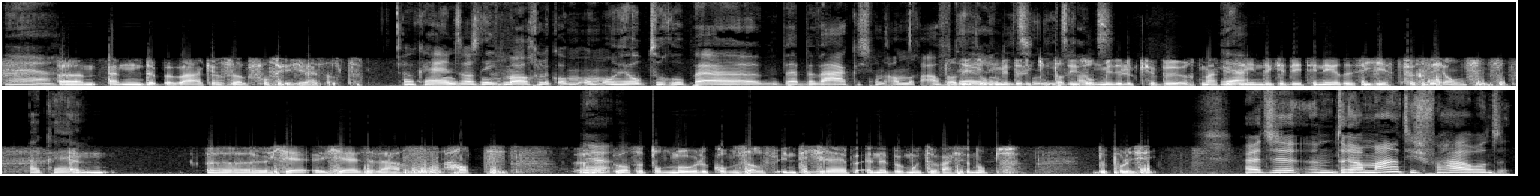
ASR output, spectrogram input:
Ja, ja. Um, en de bewaker zelf was gegijzeld. Oké, okay, en het was niet mogelijk om, om, om hulp te roepen uh, bij bewakers van andere afdelingen? Dat is onmiddellijk, dat is onmiddellijk gebeurd, maar gezien ja. de gedetineerde zich heeft verschanst... Okay. En uh, gijzelaars had, uh, ja. was het onmogelijk om zelf in te grijpen en hebben moeten wachten op de politie. Het is een dramatisch verhaal, want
